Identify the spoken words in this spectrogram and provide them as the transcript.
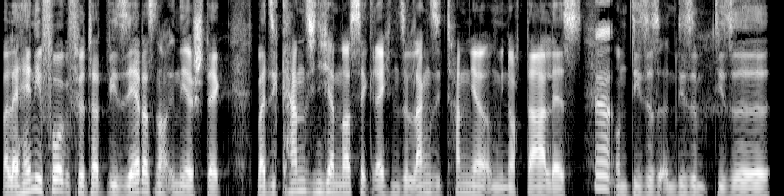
weil er Henny vorgeführt hat, wie sehr das noch in ihr steckt, weil sie kann sich nicht an Nosek rächen, solange sie Tanja irgendwie noch da lässt Ja. und dieses, und diese, diese,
